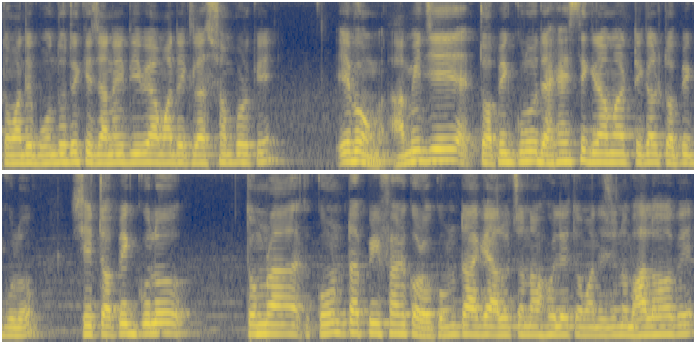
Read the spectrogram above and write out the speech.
তোমাদের বন্ধুদেরকে জানিয়ে দিবে আমাদের ক্লাস সম্পর্কে। এবং আমি যে টপিকগুলো দেখাইছি গ্রামাটিক্যাল টপিকগুলো সেই টপিকগুলো তোমরা কোনটা প্রিফার করো? কোনটা আগে আলোচনা হলে তোমাদের জন্য ভালো হবে?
